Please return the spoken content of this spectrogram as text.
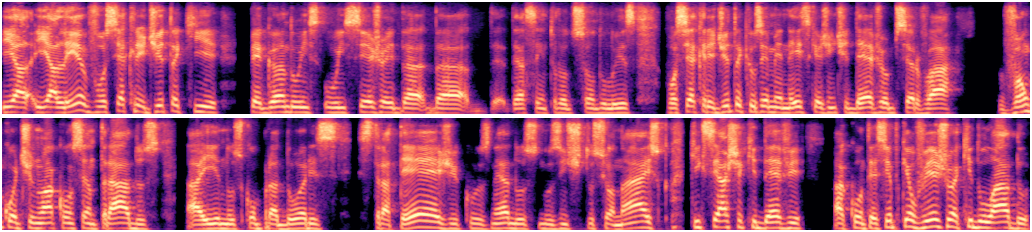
E a, e a Lê, você acredita que, pegando o ensejo aí da, da, dessa introdução do Luiz, você acredita que os MNEs que a gente deve observar vão continuar concentrados aí nos compradores estratégicos, né, nos, nos institucionais? O que, que você acha que deve acontecer? Porque eu vejo aqui do lado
